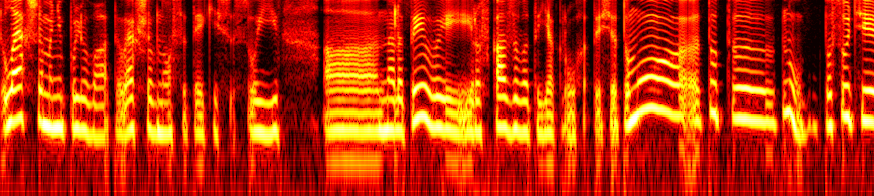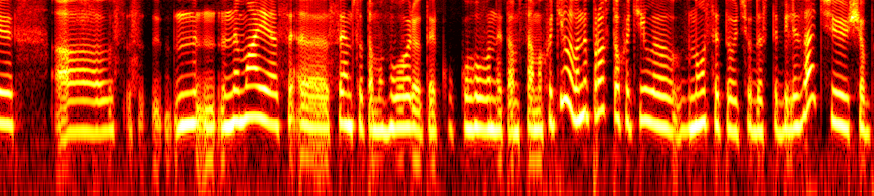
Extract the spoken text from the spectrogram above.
легше маніпулювати, легше вносити якісь свої а, наративи і розказувати, як рухатися. Тому тут, е, ну, по суті, немає е, сенсу там обговорювати, кого вони там саме хотіли. Вони просто хотіли вносити оцю дестабілізацію, щоб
